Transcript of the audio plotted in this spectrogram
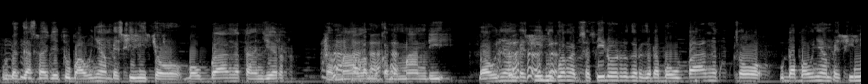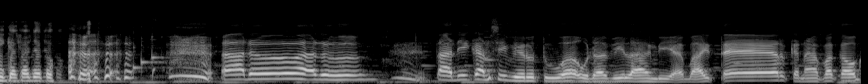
Udah gas aja itu baunya sampai sini, cowok. Bau banget anjir. Udah malam bukannya mandi. Baunya sampai sini gua nggak bisa tidur gara-gara bau banget, cowok. Udah baunya sampai sini gas aja tuh. Aduh, aduh. Tadi kan si biru tua udah bilang dia biter. Kenapa kau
